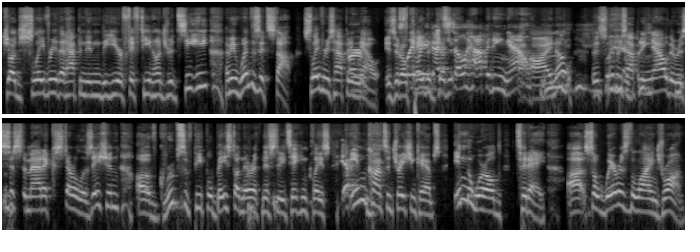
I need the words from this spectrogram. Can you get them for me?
judge slavery that happened in the year 1500 CE. I mean, when does it stop? Slavery is happening or now. Is it okay to that's still it? happening now? I know. The slavery is happening now. There is systematic sterilization of groups of people based on their ethnicity taking place yep. in concentration camps in the world today. Uh, so where is the line drawn?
